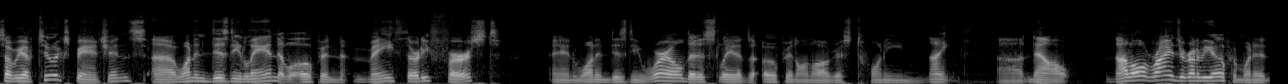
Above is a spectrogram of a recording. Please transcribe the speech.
So we have two expansions, uh, one in Disneyland that will open May 31st, and one in Disney World that is slated to open on August 29th. Uh, now, not all rides are going to be open when a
